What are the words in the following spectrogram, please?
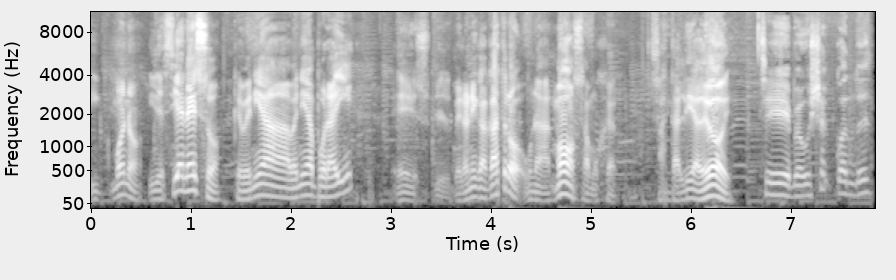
Y bueno, y decían eso, que venía, venía por ahí. eh, Verónica Castro, una hermosa mujer. Hasta el día de hoy. Sí, pero ya cuando es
